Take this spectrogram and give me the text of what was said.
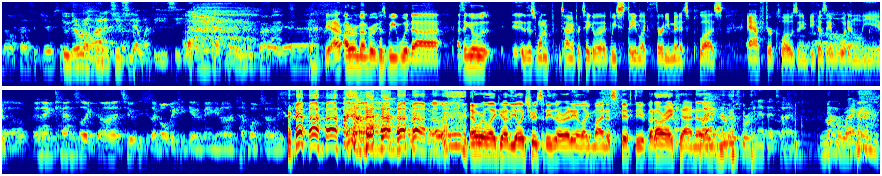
No offense to gypsies. Dude, there were a lot of gypsies that went to EC. Yeah, that crazy part, yeah. Yeah, I, I remember because we would. Uh, I think it was this one time in particular. Like we stayed like thirty minutes plus after closing because they wouldn't Oh, leave. yeah. And then Ken's like on it too because he's like, oh, we could get maybe another ten bucks out of these. and we're like, uh, the electricity's already like minus fifty. But all right, Ken. Wagner was working at that time. Remember Wagner?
